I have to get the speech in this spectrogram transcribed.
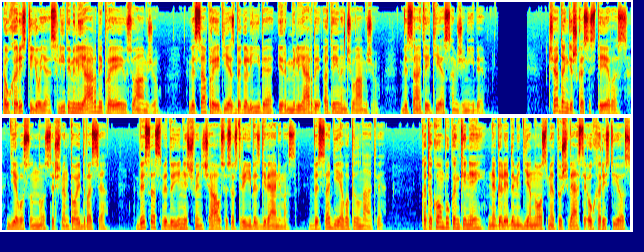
Euharistijoje slypi milijardai praėjusių amžių visa praeities begalybė ir milijardai ateinančių amžių, visa ateities amžinybė. Čia dangiškasis tėvas, Dievo sūnus ir šventoji dvasia, visas vidujinis švenčiausiosios trejybės gyvenimas, visa Dievo pilnatvė. Katakombų kankiniai, negalėdami dienos metu švęsti Euharistijos,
